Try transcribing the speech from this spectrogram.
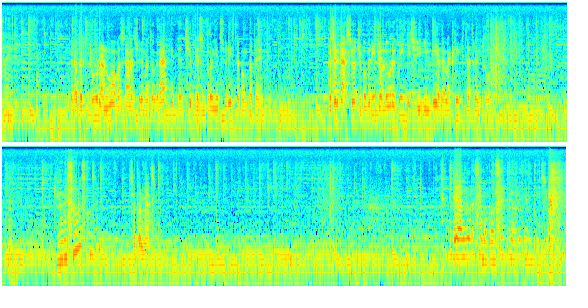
C'era. Per apertura nuova sala cinematografica, circasi proiezionista con patente. Presentarsi oggi pomeriggio alle ore 15 in via della Cripta 31. Che ore sono, scusa? Sette e mezzo. E allora siamo con sette ore di anticipo.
